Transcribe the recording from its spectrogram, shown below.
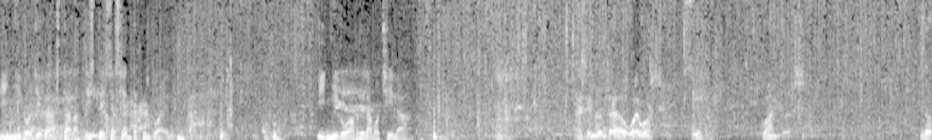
Íñigo llega hasta la triste y se sienta junto a él. Íñigo abre la mochila. ¿Has encontrado huevos? Sí, ¿Cuántos? dos.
